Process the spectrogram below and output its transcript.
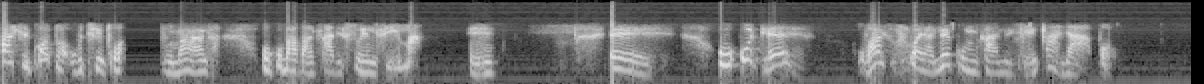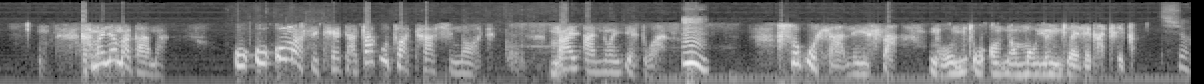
athi kodwa uThixo vumanga ukuba batsaliswe nzima eh? Eh ude wazohlwaya nekumkani ngenxa yabo. Ngamanye amagama uma sithetha xa kuthiwa touch not my anointed one mm. sukudlalisa ngomuntu onomoya oyingcwele kaThixo. Sure.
